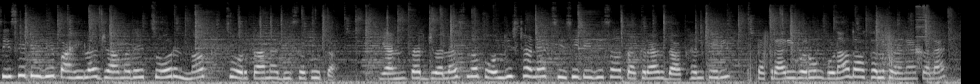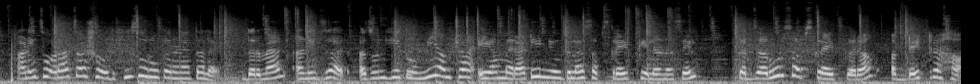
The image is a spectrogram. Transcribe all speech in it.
सी सी टी व्ही पाहिलं ज्यामध्ये चोर नथ चोरताना दिसत होता. यानंतर ज्वेलर्सनं पोलीस ठाण्यात सी सी टी व्हीचा तक्रार दाखल केली. तक्रारीवरून गुन्हा दाखल करण्यात आलाय आणि चोराचा शोधही सुरू करण्यात आलाय. दरम्यान आणि जर अजूनही तुम्ही आमच्या ए एम मराठी न्यूजला सबस्क्राईब केलं नसेल तर जरूर सबस्क्राईब करा अपडेट रहा.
